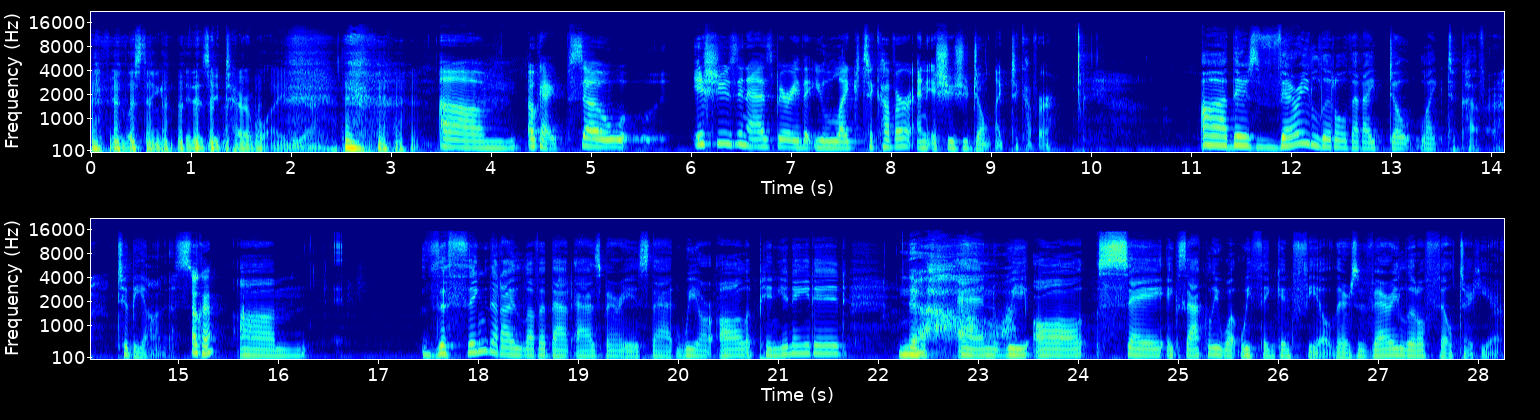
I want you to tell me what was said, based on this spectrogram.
If you're listening, it is a terrible idea. Um, okay, so issues in Asbury that you like to cover and issues you don't like to cover. Uh, there's very little that I don't like to cover, to be honest. Okay. The thing that I love about Asbury is that we are all opinionated No. and we all say exactly what we think and feel. There's very little filter here.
